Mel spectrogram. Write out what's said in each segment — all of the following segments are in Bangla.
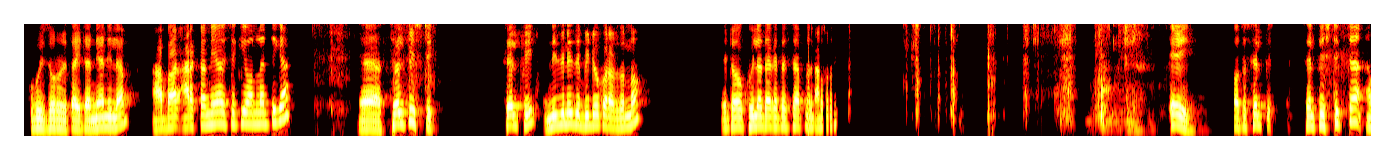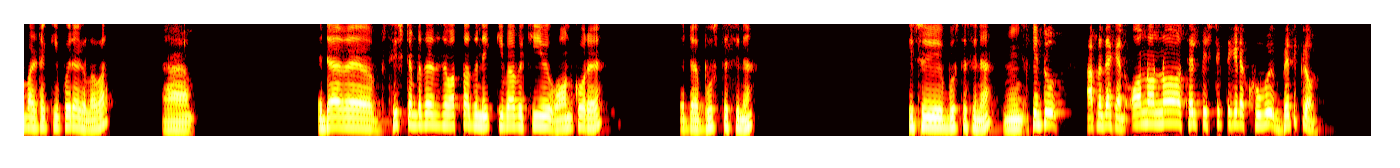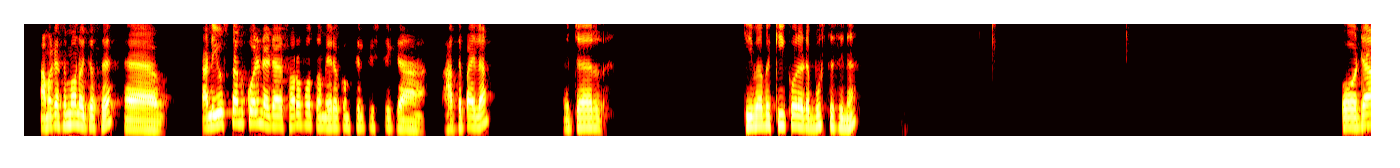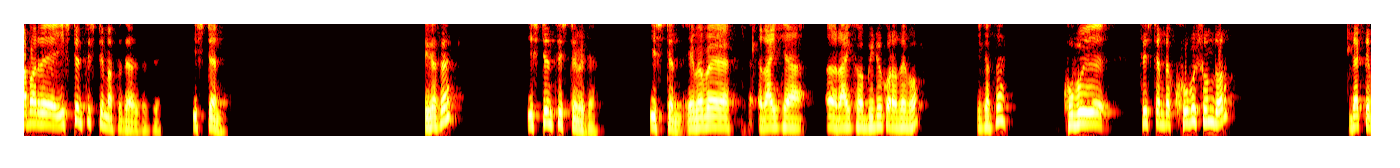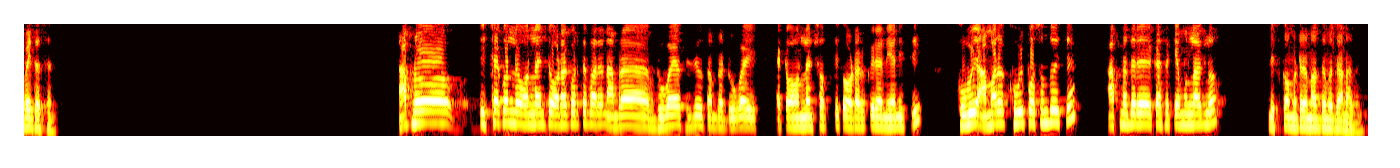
খুবই জরুরি, তাই এটা নিয়ে নিলাম। আবার আরেকটা নেওয়া হয়েছে কি অনলাইন থেকে? সেলফি স্টিক সেলফি নিজে নিজে ভিডিও করার জন্য। এটাও খুলে দেখাতেছে আপনার। এই, হচ্ছে সেলফি সেলফি স্টিকটা আবার এটা কি পড়ে গেল আবার? এটার সিস্টেমটা অত্যাধুনিক, কীভাবে কি অন করে, এটা বুঝতেছি না। কিছু বুঝতেছি না। কিন্তু আপনি দেখেন অন্য অন্য সেলফি স্টিক থেকে এটা খুবই ব্যতিক্রম। আমার কাছে মনে হইতেছে কারণ ইউজ তো আমি করি না, এটা সর্বপ্রথম এরকম সেলফি স্টিক হাতে পাইলাম। এটার কীভাবে কি করে এটা বুঝতেছি না। ও, এটা আবার স্ট্যান্ড সিস্টেম আছে দেখা যাচ্ছে স্ট্যান্ড ঠিক আছে? স্ট্যান্ড সিস্টেম এটা। স্ট্যান্ড। এভাবে রাইখা রাইখা ভিডিও করা যাবে ঠিক আছে? খুবই সিস্টেমটা খুবই সুন্দর। দেখতে পাইতেছেন? আপনিও ইচ্ছা করলে অনলাইন তো অর্ডার করতে পারেন। আমরা দুবাই আছি, যেহেতু আমরা দুবাই একটা অনলাইন শপ থেকে অর্ডার করে নিয়ে নিছি। খুবই আমার খুবই পছন্দ হয়েছে। আপনাদের কাছে কেমন লাগল? প্লিজ কমেন্টের মাধ্যমে জানাবেন।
